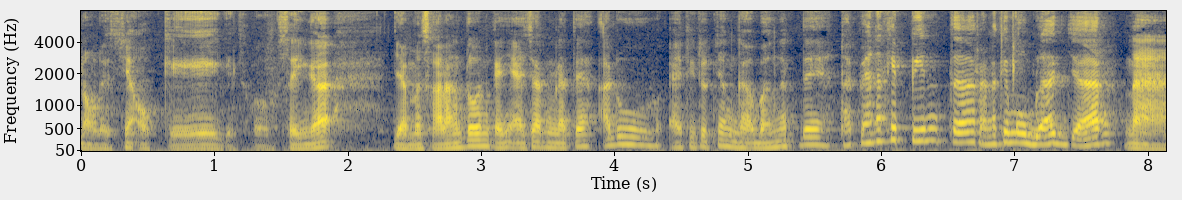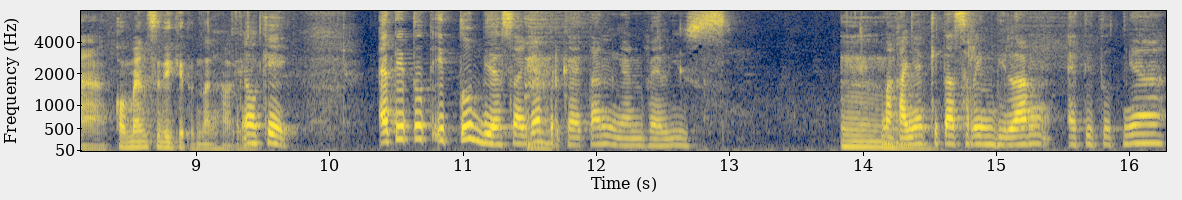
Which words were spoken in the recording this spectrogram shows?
knowledge-nya oke gitu. Sehingga zaman sekarang tuh kan kayaknya HR ngeliatnya, aduh attitude-nya nggak banget deh, tapi anaknya pinter, anaknya mau belajar. Nah, komen sedikit tentang hal ini. Oke, attitude itu biasanya berkaitan dengan values. Hmm. Makanya kita sering bilang attitude-nya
